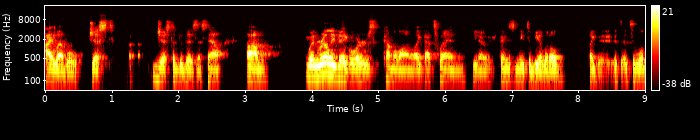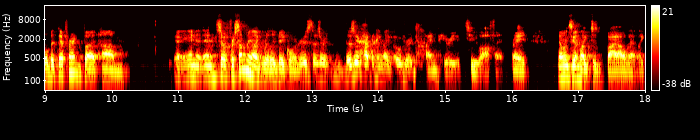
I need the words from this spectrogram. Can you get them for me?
high level just just of the business now um, when really big orders come along like that's when you know things need to be a little like it's, it's a little bit different but um, and and so for something like really big orders, those are those are happening like over a time period too often, right? No one's gonna like just buy all that like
